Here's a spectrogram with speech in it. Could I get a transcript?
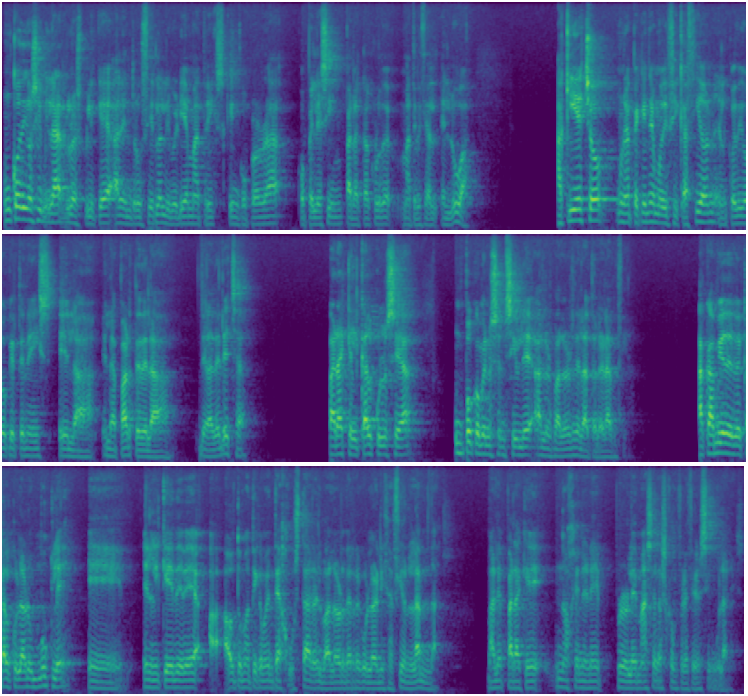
Un código similar lo expliqué al introducir la librería Matrix que incorpora Copelesim para el cálculo matricial en Lua. Aquí he hecho una pequeña modificación en el código que tenéis en la, parte de la, derecha para que el cálculo sea un poco menos sensible a los valores de la tolerancia. A cambio debe calcular un bucle eh, en el que debe automáticamente ajustar el valor de regularización lambda, ¿vale? para que no genere problemas en las configuraciones singulares.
